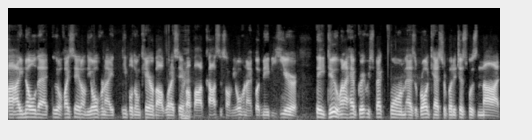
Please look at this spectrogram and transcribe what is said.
I know that you know, if I say it on the overnight, people don't care about what I say right. about Bob Costas on the overnight, but maybe here they do. And I have great respect for him as a broadcaster, but it just was not.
